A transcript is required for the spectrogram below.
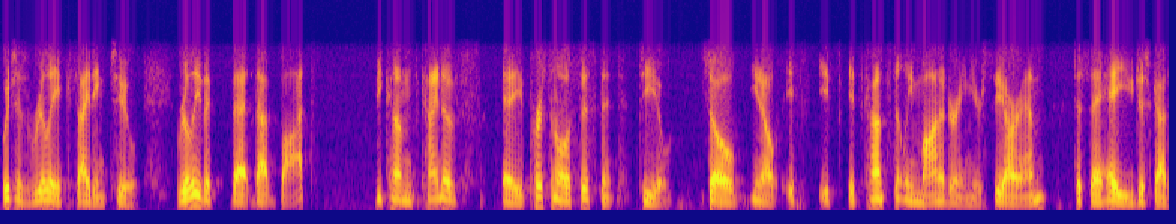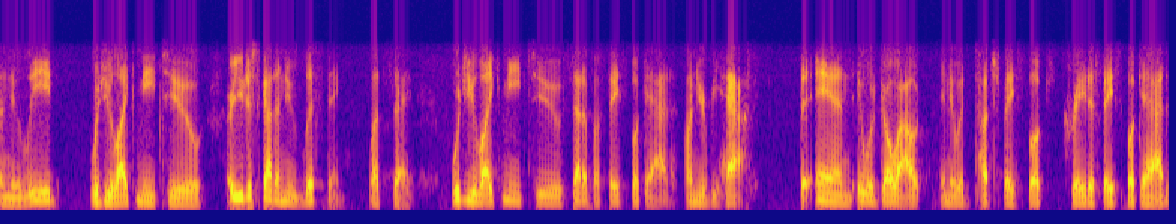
which is really exciting too. Really, the, that that bot becomes kind of a personal assistant to you. So you know, if it's constantly monitoring your CRM to say, hey, you just got a new lead. Would you like me to, or you just got a new listing, let's say. Would you like me to set up a Facebook ad on your behalf? And it would go out and it would touch Facebook, create a Facebook ad,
